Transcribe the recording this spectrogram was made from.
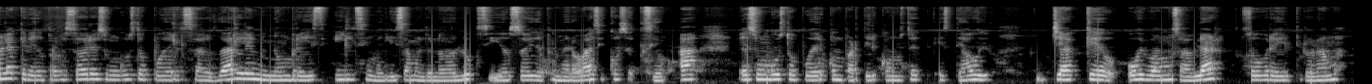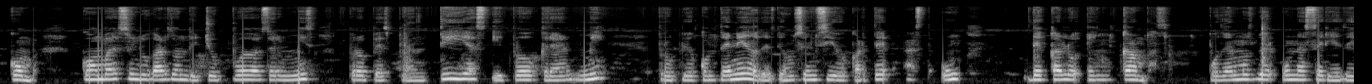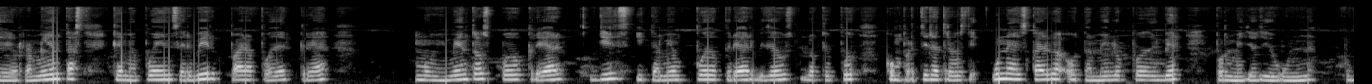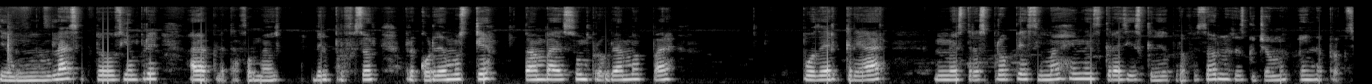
Hola querido profesor, es un gusto poder saludarle. Mi nombre es Ilsi Melissa Maldonado Lux y yo soy de primero básico, sección A. Es un gusto poder compartir con usted este audio, ya que hoy vamos a hablar sobre el programa Comba. Comba es un lugar donde yo puedo hacer mis propias plantillas y puedo crear mi propio contenido, desde un sencillo cartel hasta un decalo en Canvas podemos ver una serie de herramientas que me pueden servir para poder crear movimientos, puedo crear GIFs y también puedo crear videos, lo que puedo compartir a través de una descarga o también lo puedo enviar por medio de, una, de un enlace, todo siempre a la plataforma del profesor. Recordemos que Canva es un programa para poder crear nuestras propias imágenes. Gracias querido profesor, nos escuchamos en la próxima.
